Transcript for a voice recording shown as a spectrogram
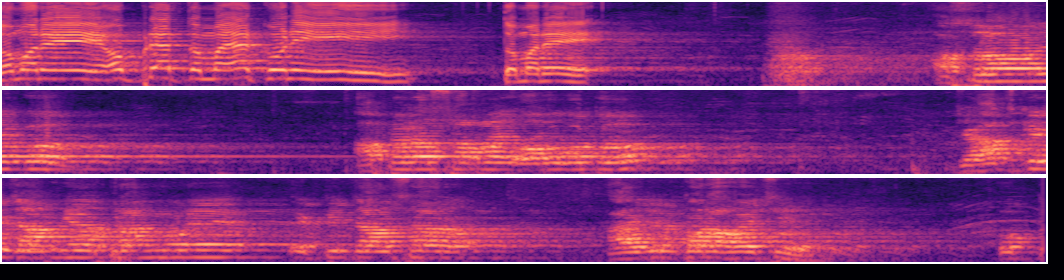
তোমারে অপ্রাত মায়া করি, তোমারে আপনারা সবাই অবগত যে আজকে জামিয়া প্রাঙ্গণে একটি জালসার আয়োজন করা হয়েছে। উক্ত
